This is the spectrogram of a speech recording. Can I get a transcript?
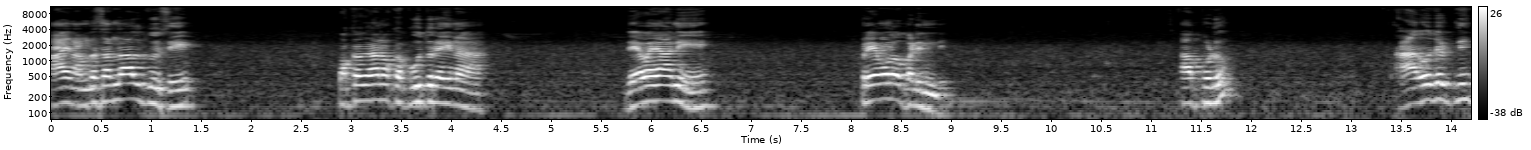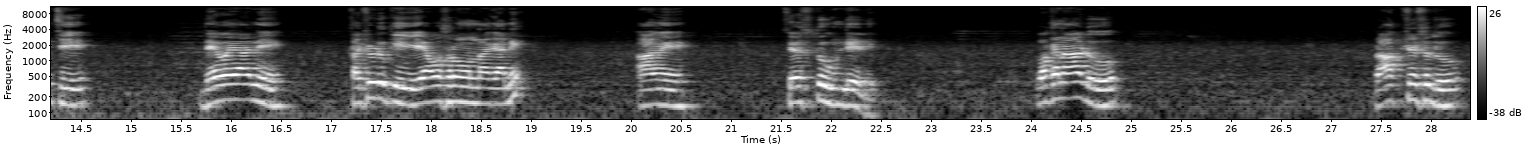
ఆయన అందచందాలు చూసి ఒక్కగానొక్క కూతురైన దేవయాని ప్రేమలో పడింది. అప్పుడు ఆ రోజు నుంచి దేవయాని కచుడికి ఏ అవసరం ఉన్నా కానీ ఆమె చేస్తూ ఉండేది. ఒకనాడు రాక్షసులు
